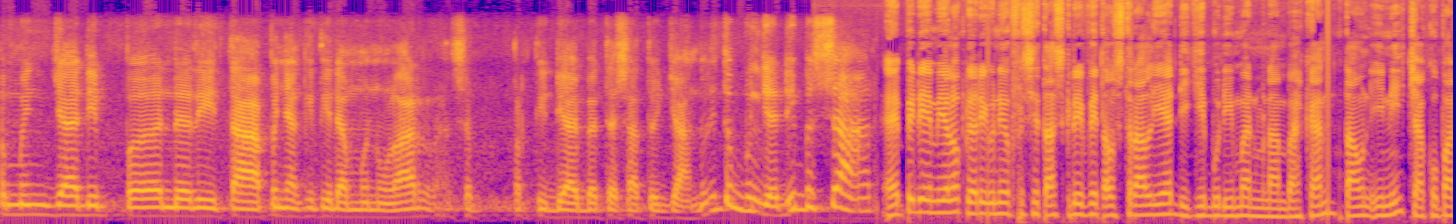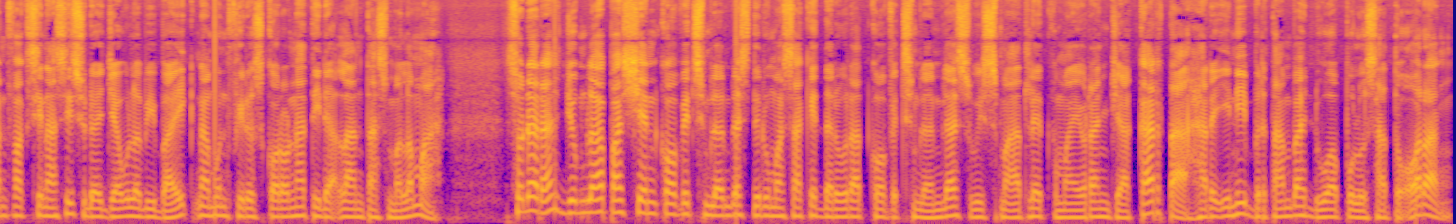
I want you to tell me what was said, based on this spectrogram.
menjadi penderita penyakit tidak menular seperti diabetes atau jantung itu menjadi besar. Epidemiolog dari Universitas Griffith Australia Diki Budiman menambahkan, tahun ini cakupan vaksinasi sudah jauh lebih baik namun virus corona tidak lantas melemah. Saudara, jumlah pasien COVID-19 di Rumah Sakit Darurat COVID-19 Wisma Atlet Kemayoran Jakarta hari ini bertambah 21 orang,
